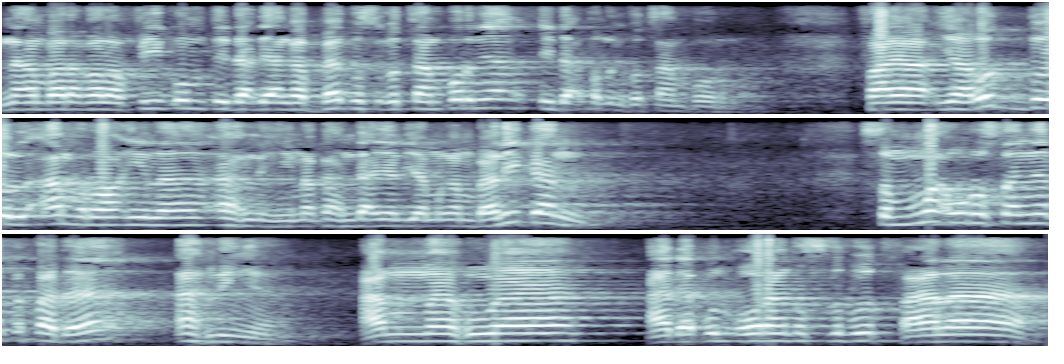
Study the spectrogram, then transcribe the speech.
nah barakallahu fiikum tidak dianggap bagus ikut campurnya, tidak perlu ikut campur. Fa yaruddul amra ila ahlihi, maka hendaknya dia mengembalikan semua urusannya kepada ahlinya. Amma huwa adapun orang tersebut fala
